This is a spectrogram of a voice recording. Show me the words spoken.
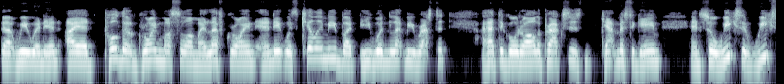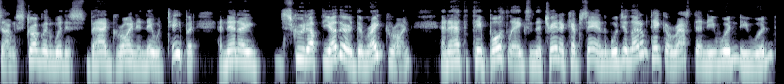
that we went in, I had pulled a groin muscle on my left groin, and it was killing me. But he wouldn't let me rest it. I had to go to all the practices. Can't miss a game. And so weeks and weeks I was struggling with this bad groin, and they would tape it, and then I screwed up the other, the right groin and I had to tape both legs. And the trainer kept saying, Would you let him take a rest? And he wouldn't, he wouldn't.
